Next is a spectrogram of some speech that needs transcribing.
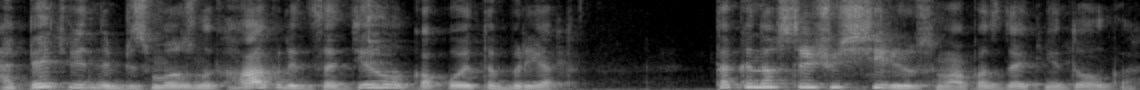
Опять, видно, безмозглый Хагрид заделал какой-то бред. Так и навстречу с Сириусом опоздать недолго.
